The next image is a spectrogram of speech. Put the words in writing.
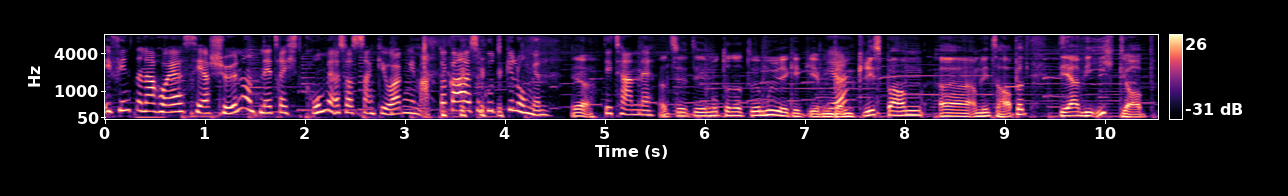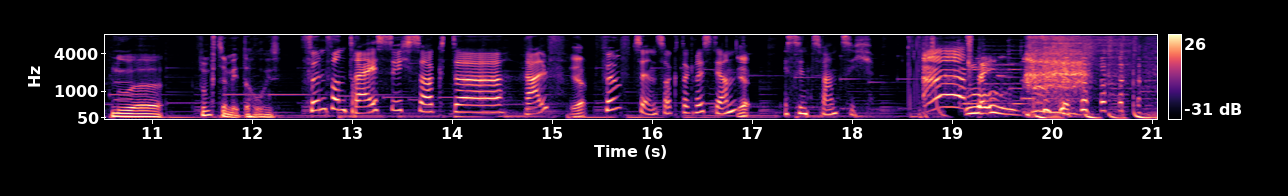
Ich finde ihn auch heuer sehr schön und nicht recht krumm. Er ist aus St. Georgen im Achtergau, also gut gelungen, Ja. die Tanne. Hat sich die Mutter Natur Mühe gegeben. Ja? Beim Christbaum äh, am Linzer Hauptplatz, der, wie ich glaube, nur 15 Meter hoch ist. 35 sagt der Ralf, Ja. 15 sagt der Christian. Ja. Es sind 20. Nein.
